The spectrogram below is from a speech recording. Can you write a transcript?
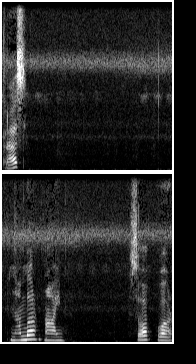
keras. Number 9 software.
